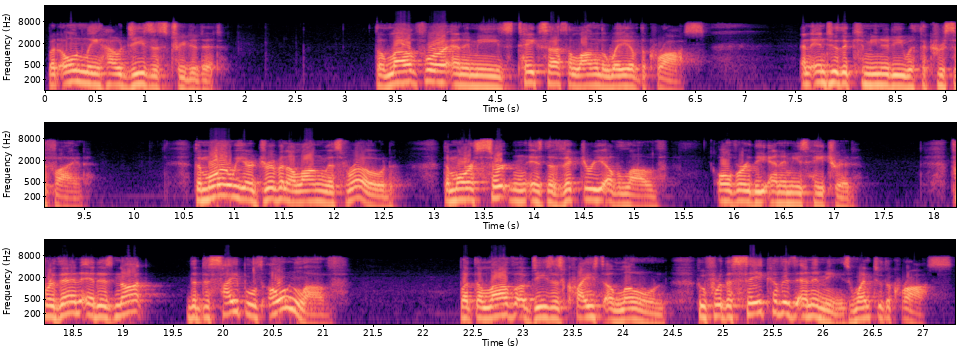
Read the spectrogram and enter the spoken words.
but only how Jesus treated it. The love for our enemies takes us along the way of the cross and into the community with the crucified. The more we are driven along this road, the more certain is the victory of love over the enemy's hatred. For then it is not the disciples' own love but the love of Jesus Christ alone, who for the sake of his enemies went to the cross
